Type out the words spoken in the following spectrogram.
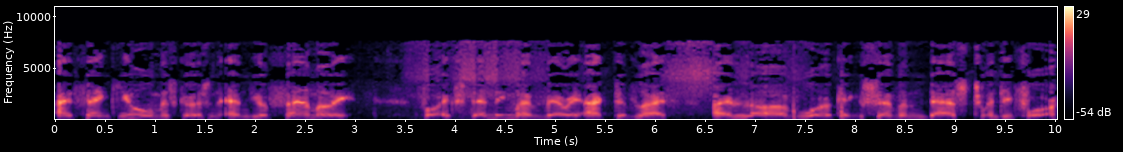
"I thank you, Miss Gerson, and your family." For extending my very active life. I love working 7-24.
